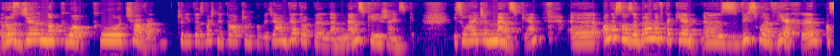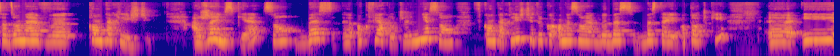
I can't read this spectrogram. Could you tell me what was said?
rozdzielnopłciowe, czyli to jest właśnie to, o czym powiedziałam, wiatropylne, męskie i żeńskie. I słuchajcie, męskie, e, one są zebrane w takie e, zwisłe wiechy, osadzone w kątach liści. A żeńskie są bez e, okwiatu, czyli nie są w kątach liści, tylko one są jakby bez, bez tej otoczki i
